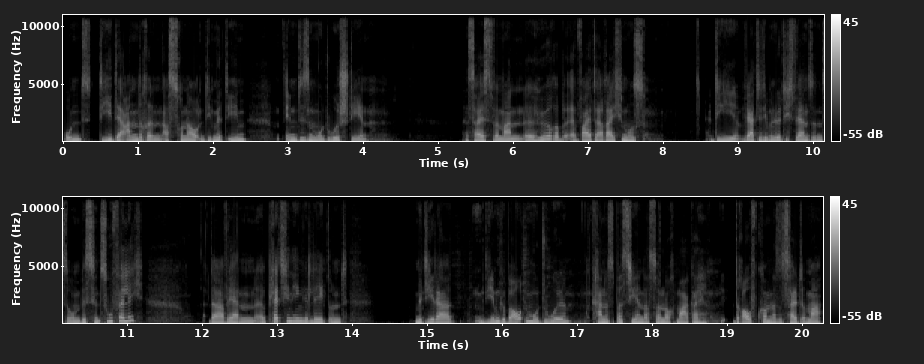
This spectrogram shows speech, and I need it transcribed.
und die der anderen Astronauten, die mit ihm in diesem Modul stehen. Das heißt, wenn man äh, höhere Weite erreichen muss, die Werte, die benötigt werden, sind so ein bisschen zufällig. Da werden äh, Plättchen hingelegt und mit, jeder, mit jedem gebauten Modul kann es passieren, dass da noch Marker draufkommen, dass es halt immer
